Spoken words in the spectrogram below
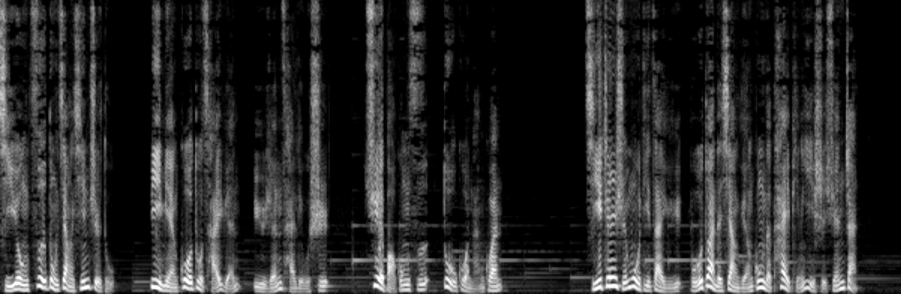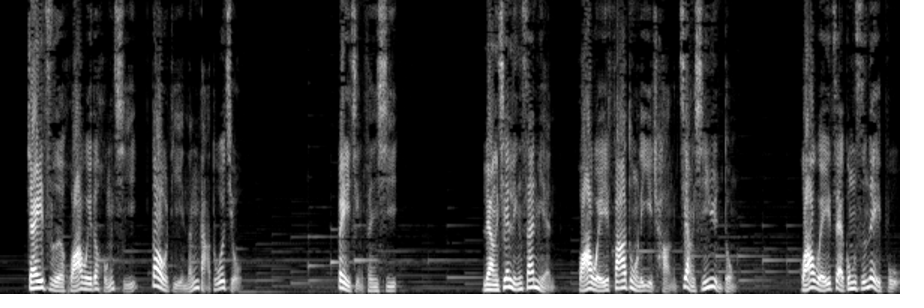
启用自动降薪制度，避免过度裁员与人才流失，确保公司渡过难关。其真实目的在于不断的向员工的太平意识宣战。摘自华为的红旗到底能打多久？背景分析。两千零三年，华为发动了一场降薪运动。华为在公司内部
